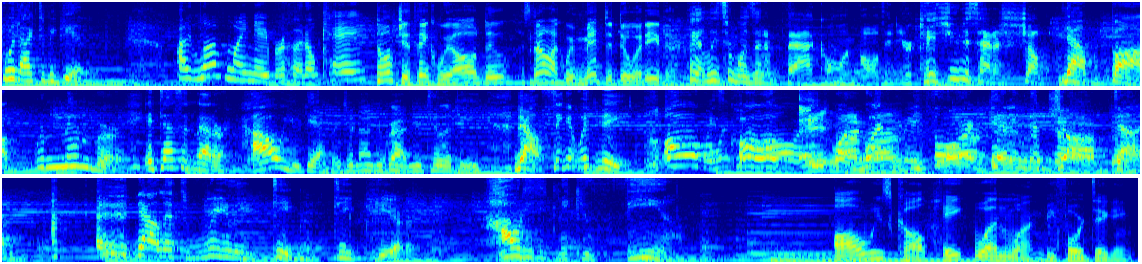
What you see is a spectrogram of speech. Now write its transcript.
Who would like to begin? I love my neighborhood, okay? Don't you think we all do? It's not like we meant to do it either. Hey, at least there wasn't a backhoe involved in your case. You just had a shovel. Now, Bob, remember, it doesn't matter how you damage an underground utility. Now, sing it with me. Always call 811 before getting the job done. now, let's really dig deep here. How did it make you feel? Always call 811 before digging.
